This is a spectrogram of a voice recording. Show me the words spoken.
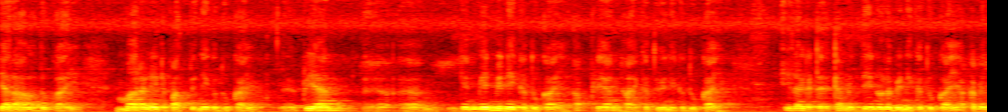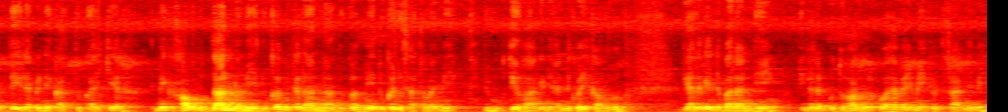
ජරාව දුකයි, මරණයටපත් වෙන එක දුකයි, ප්‍රියයන් ගෙන් වෙන වෙන එක දුකයි, අප්‍රියයන් හා එකතු වෙන එක දුකයි. ඊළඟට කැමති දේ නොලැබෙන එක දුකයි, අකමැති දේ ලැබෙන එකත් දුකයි කියලා. මේක කවුරුත් දන්න මේ දුක, මේක දන්නා දුක. මේ දුක නිසා තමයි මේ විමුක්තිය හොයාගෙන යන්නේ කොයි කවුරු ගැලවෙන්න බලන්නේ. ඊළඟට බුදුහාමුදුරුවෝ හැබැයි මේක විතරක් නෙමෙයි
